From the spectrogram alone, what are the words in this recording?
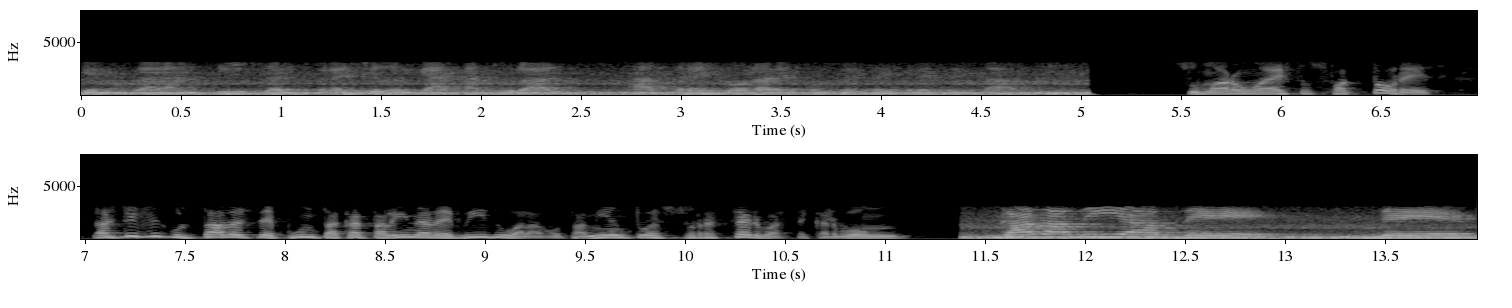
que nos garantiza el precio del gas natural a 3 dólares con 33 centavos. Sumaron a estos factores las dificultades de Punta Catalina debido al agotamiento de sus reservas de carbón. Cada día de, de,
